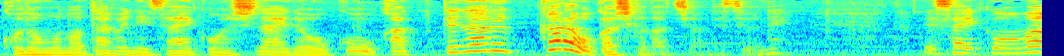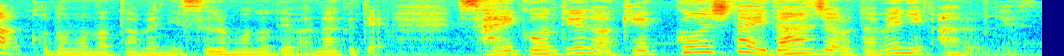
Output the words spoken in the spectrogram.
子供のために再婚しないでおこうかってなるからおかしくなっちゃうんですよね。で再婚は子供のためにするものではなくて再婚っていうのは結婚したい男女のためにあるんです。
